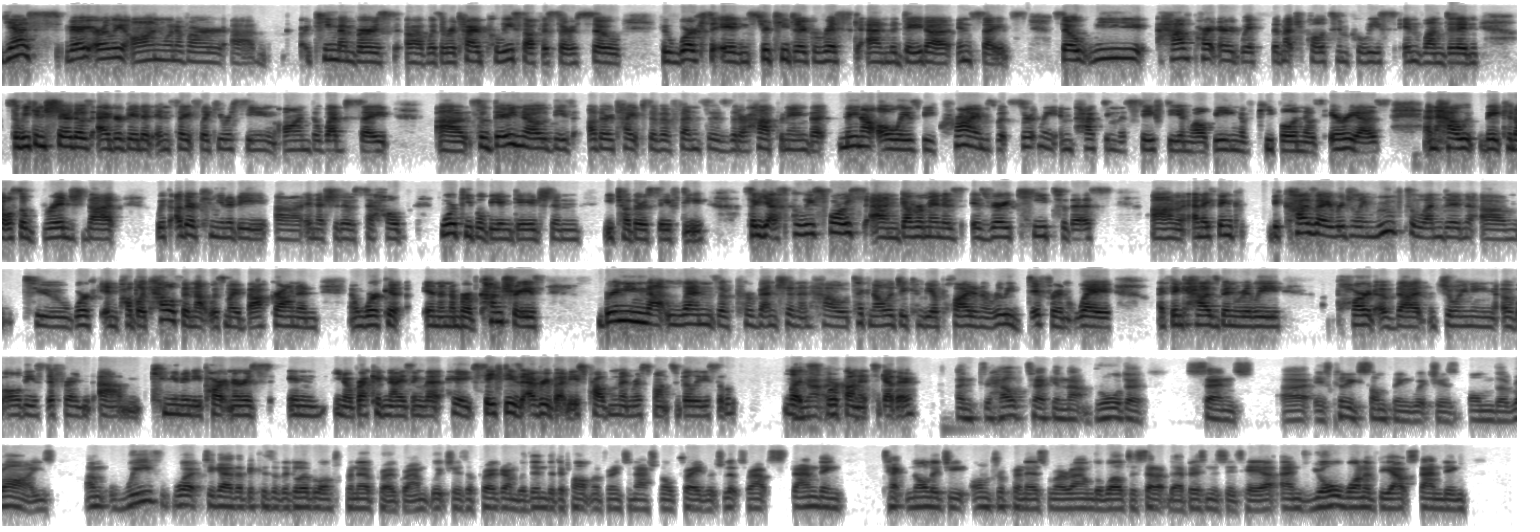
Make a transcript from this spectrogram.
Yes, very early on, one of our, um, our team members uh, was a retired police officer, so who worked in strategic risk and the data insights. So we have partnered with the Metropolitan Police in London, so we can share those aggregated insights like you were seeing on the website uh, so they know these other types of offenses that are happening that may not always be crimes, but certainly impacting the safety and well being of people in those areas, and how they could also bridge that with other community uh, initiatives to help more people be engaged in each other's safety. So yes, police force and government is is very key to this. Um, and I think because I originally moved to London um, to work in public health, and that was my background and, and work in a number of countries, bringing that lens of prevention and how technology can be applied in a really different way, I think has been really part of that joining of all these different um, community partners in you know recognizing that hey safety is everybody's problem and responsibility so let's yeah, work on it together. And health tech in that broader sense uh, is clearly something which is on the rise. Um, we've worked together because of the Global Entrepreneur Program, which is a program within the Department for International Trade, which looks for outstanding technology entrepreneurs from around the world to set up their businesses here. And you're one of the outstanding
